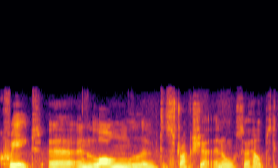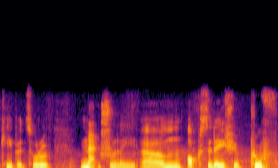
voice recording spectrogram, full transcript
create uh, a long-lived structure, and also helps to keep it sort of naturally um, oxidation proof,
